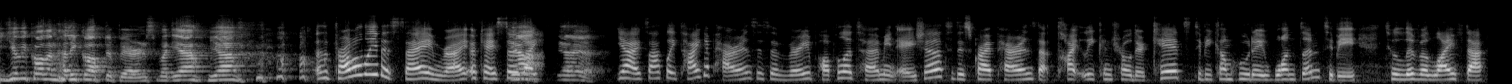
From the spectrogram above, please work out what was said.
here we call them helicopter parents, but yeah, yeah. probably the same, right? Okay, so yeah, like. Yeah, yeah. Yeah, exactly. Tiger parents is a very popular term in Asia to describe parents that tightly control their kids to become who they want them to be, to live a life that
